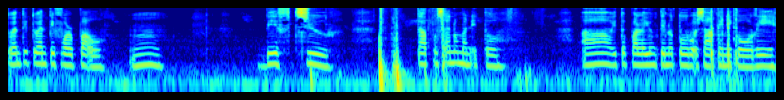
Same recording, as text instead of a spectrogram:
2024 pa oh. Mm. Beef 2. Tapos ano man ito? Ah, ito pala yung tinuturo sa akin ni Cory.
